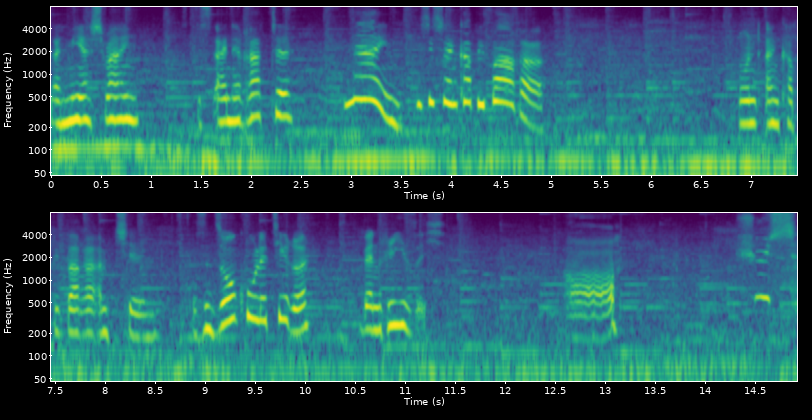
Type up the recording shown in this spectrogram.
Das ein Meerschwein? Ist das eine Ratte? Nein, es ist ein Kapibara. Und ein Kapibara am Chillen. Das sind so coole Tiere. Die werden riesig. Oh. Tschüss.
